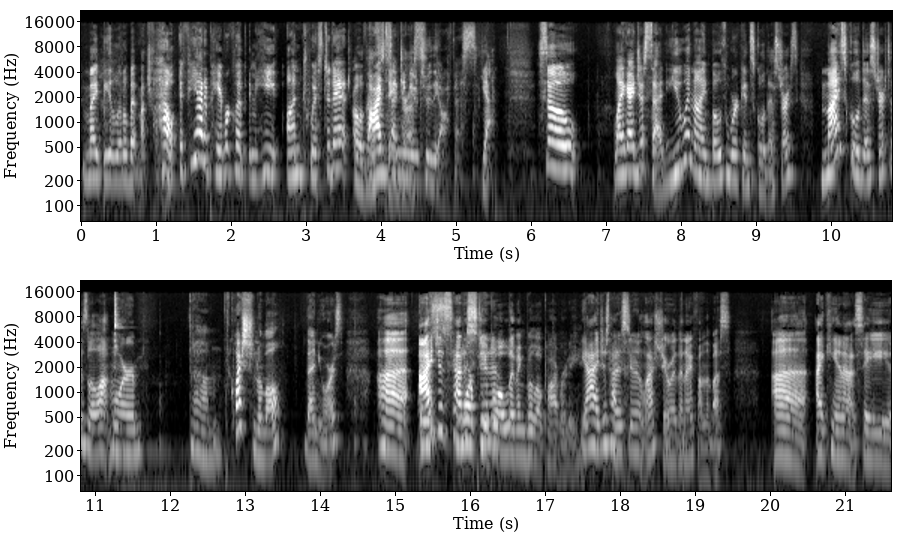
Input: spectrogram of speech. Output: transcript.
might be a little bit much for him. Hell, if he had a paperclip and he untwisted it, Oh, that's I'm sending you to the office. Yeah. So, like I just said, you and I both work in school districts. My school district is a lot more um, questionable than yours. Uh, I just had more a student. people living below poverty. Yeah, I just had a student last year with a knife on the bus. Uh, I cannot say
